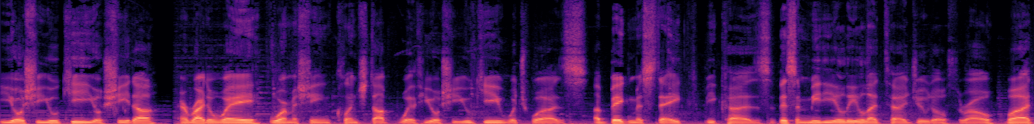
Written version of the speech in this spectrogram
Yoshiyuki Yoshida and right away, War Machine clinched up with Yoshiyuki, which was a big mistake because this immediately led to a judo throw. But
